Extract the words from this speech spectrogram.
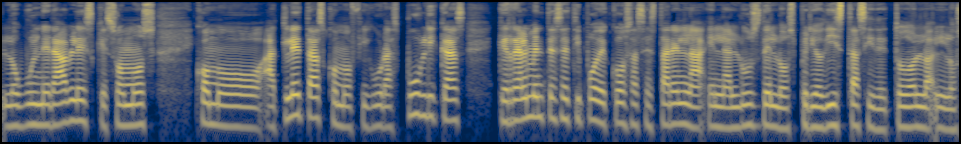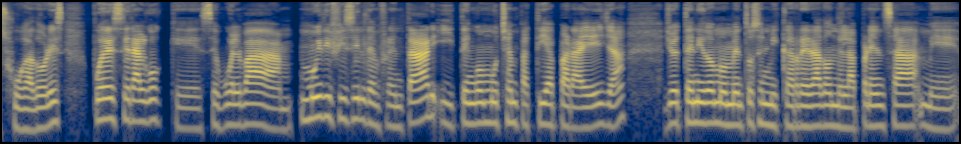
lo vulnerables que somos como atletas, como figuras públicas, que realmente ese tipo de cosas, estar en la, luz de los periodistas y de todos los jugadores, puede ser algo que se vuelva muy difícil de enfrentar y tengo mucha empatía para ella. Yo he tenido momentos en mi carrera donde la prensa me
